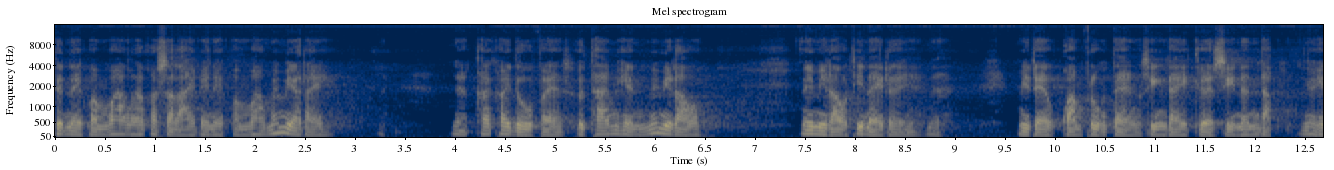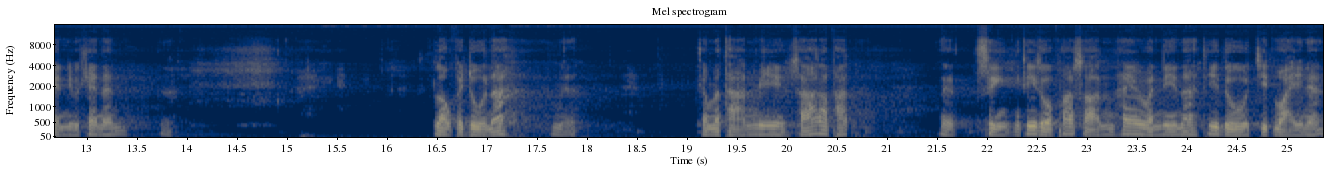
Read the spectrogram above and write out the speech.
ขึ้นในความว่างแล้วก็สลายไปในความว่างไม่มีอะไรค่อยๆดูไปสุดท้ายไม่เห็นไม่มีเรา ไม่มีเราที่ไหนเลยนะมีแต่ความปรุงแต่งสิ่งใดเกิดสิ่งนั้นดับก็เห็นอยู่แค่นั้นลองไปดูนะกรรมฐานมีสารพัดสิ่งที่หลวงพ่อสอนให้วันนี้นะ ที่ดูจิตไหวเนี่ย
